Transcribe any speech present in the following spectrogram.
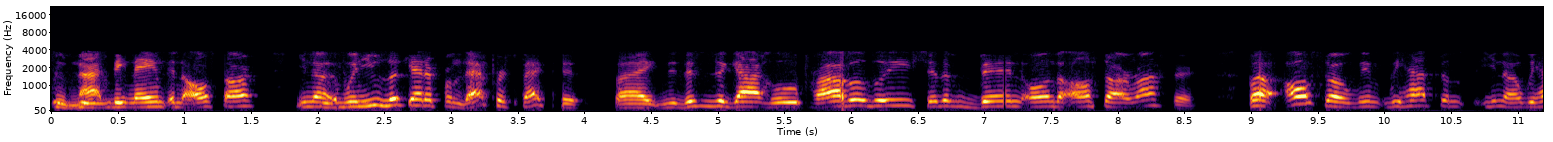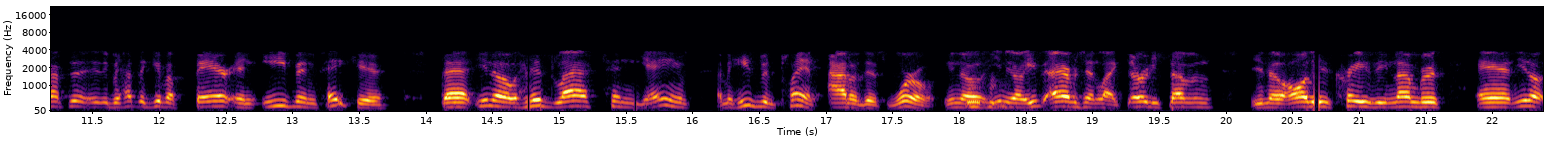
to mm-hmm. not be named an All Star. You know, mm-hmm. when you look at it from that perspective, like this is a guy who probably should have been on the All Star roster. But also, we we have to, you know, we have to we have to give a fair and even take here. That you know his last ten games, I mean, he's been playing out of this world. You know, mm-hmm. you know he's averaging like thirty seven. You know all these crazy numbers, and you know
